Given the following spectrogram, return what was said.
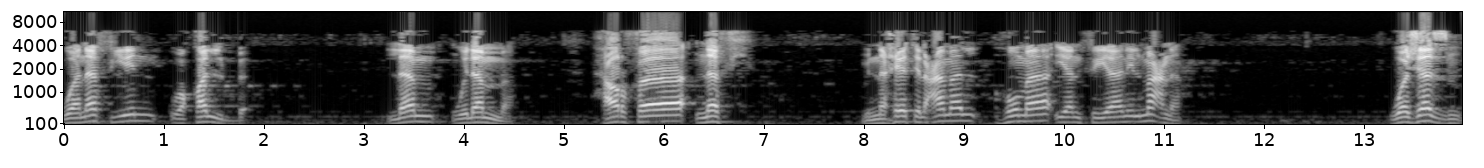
ونفي وقلب. لم ولم. حرف نفي. من ناحية العمل هما ينفيان المعنى. وجزم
